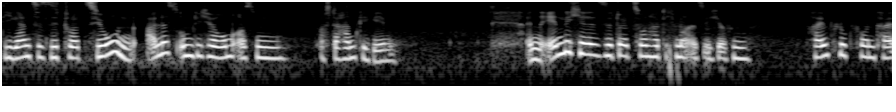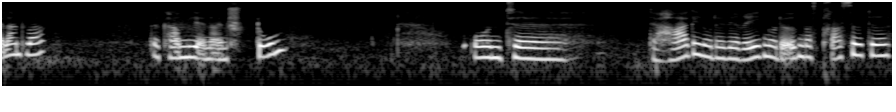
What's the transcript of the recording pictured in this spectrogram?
die ganze Situation, alles um dich herum aus, dem, aus der Hand gegeben. Eine ähnliche Situation hatte ich mal, als ich auf dem Heimflug von Thailand war. Da kamen wir in einen Sturm und äh, der Hagel oder der Regen oder irgendwas prasselte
